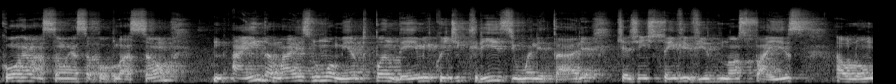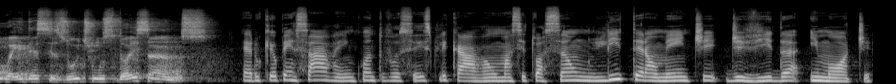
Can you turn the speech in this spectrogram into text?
com relação a essa população, ainda mais no momento pandêmico e de crise humanitária que a gente tem vivido no nosso país ao longo aí desses últimos dois anos. Era o que eu pensava enquanto você explicava uma situação literalmente de vida e morte.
